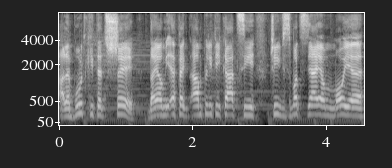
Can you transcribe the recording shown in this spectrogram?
ale budki te trzy dają mi efekt amplifikacji, czyli wzmacniają moje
